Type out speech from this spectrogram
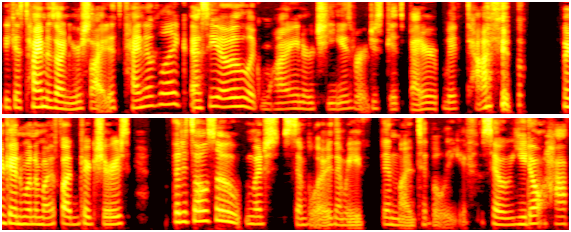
because time is on your side. It's kind of like SEO, like wine or cheese, where it just gets better with time. Again, one of my fun pictures. But it's also much simpler than we've been led to believe. So you don't have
